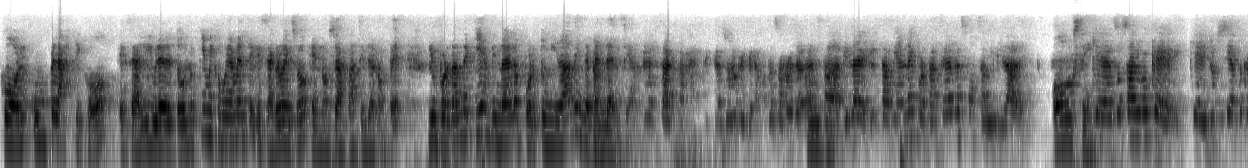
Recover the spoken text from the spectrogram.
con un plástico que sea libre de todos los químicos, obviamente, que sea grueso, que no sea fácil de romper. Lo importante aquí es brindar la oportunidad de independencia. Exactamente, que eso es lo que queremos desarrollar a esta edad. Y, la- y también la importancia de responsabilidades, Oh, sí. que eso es algo que, que yo siento que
